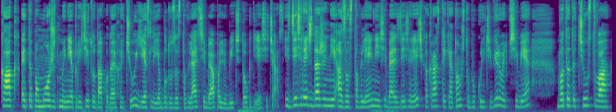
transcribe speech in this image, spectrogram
как это поможет мне прийти туда, куда я хочу, если я буду заставлять себя полюбить то, где я сейчас. И здесь речь даже не о заставлении себя, здесь речь как раз-таки о том, чтобы культивировать в себе вот это чувство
